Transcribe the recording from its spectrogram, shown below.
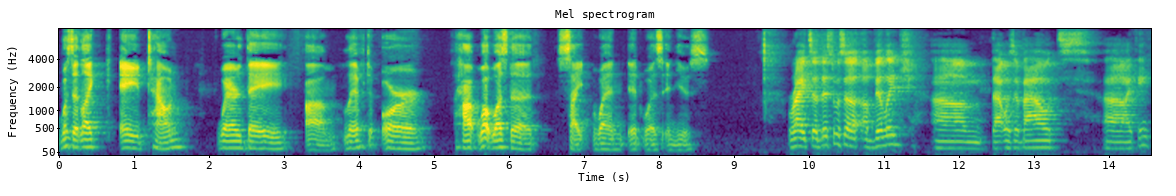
was it like a town where they um lived or how what was the site when it was in use? Right. So this was a, a village um, that was about uh, I think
